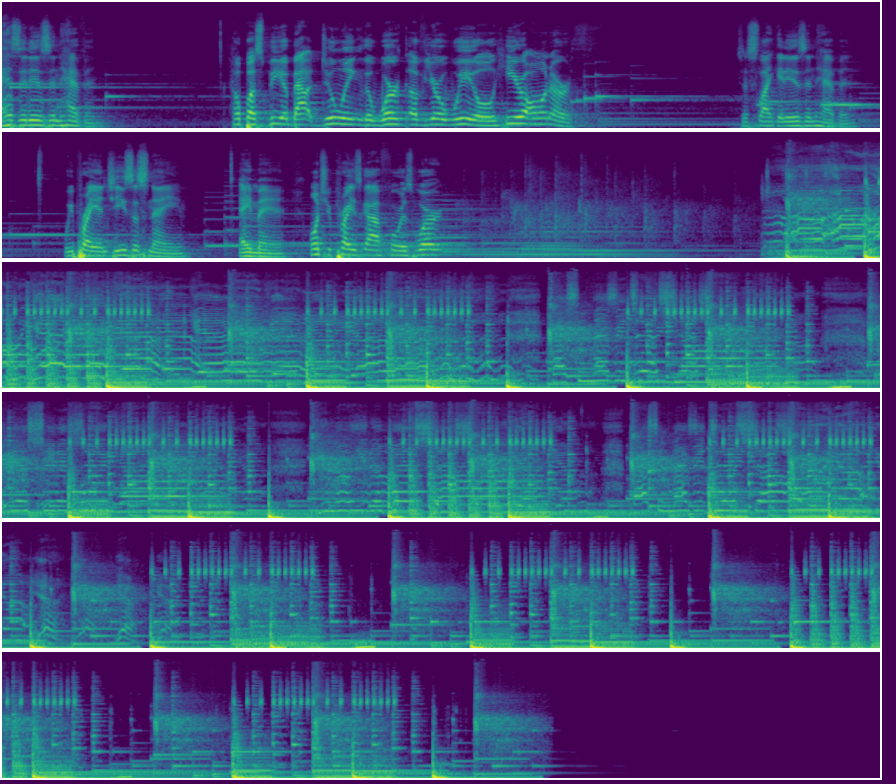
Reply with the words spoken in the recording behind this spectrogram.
as it is in heaven. Help us be about doing the work of your will here on earth, just like it is in heaven. We pray in Jesus' name. Amen. Won't you praise God for his word?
